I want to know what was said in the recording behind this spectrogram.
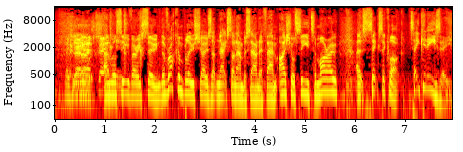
Thank you very much. And we'll see you very soon. The Rock and Blues show's up next on Amber Sound FM. I shall see you tomorrow at six o'clock. Take it easy.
